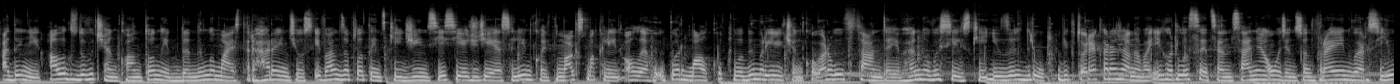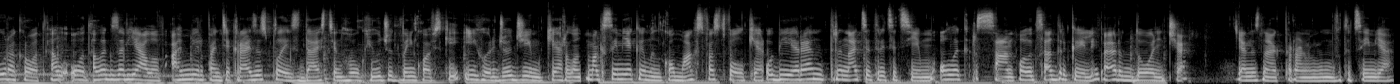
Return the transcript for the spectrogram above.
Аденіт, Алекс Довиченко, Антон Іб, Данило Майстер, Гарентіус, Іван Заплатинський, Джін, CCHDS, Лінкольд, Макс Маклін, Олег Упер Малков, Володимир Ільченко, Варвулф Танда, Євген Новосільський, Ізель Дрюк, Вікторія Каражанова, Ігор Лисицин, Саня Одінсон, Фрей Інверс, Юра Крот, Ел От, Олег Зав'ялов, Амір Пантікрайзес Плейс, Дастін Гоук, Юджит Баньковський, Ігор Джоджім, Керлон, Максим Якименко, Макс Фастфолкер, ОБРН 1337, Олег Сан, Олександр Килі, Пердольче. Я не знаю, як правильно вимовити це ім'я.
